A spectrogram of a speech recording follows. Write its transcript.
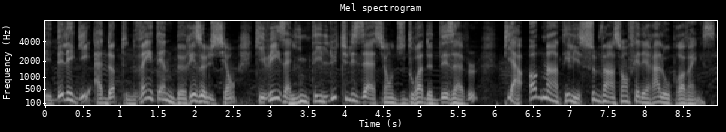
Les délégués adoptent une vingtaine de résolutions qui visent à limiter l'utilisation du droit de désaveu puis à augmenter les subventions fédérales aux provinces.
